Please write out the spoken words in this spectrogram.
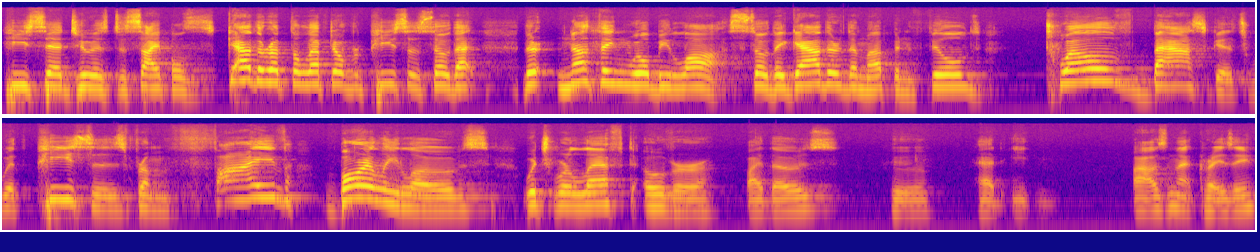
he said to his disciples, Gather up the leftover pieces so that there, nothing will be lost. So they gathered them up and filled 12 baskets with pieces from five barley loaves, which were left over by those who had eaten. Wow, isn't that crazy?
